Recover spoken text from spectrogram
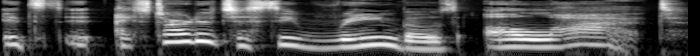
It's it, I started to see rainbows a lot.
